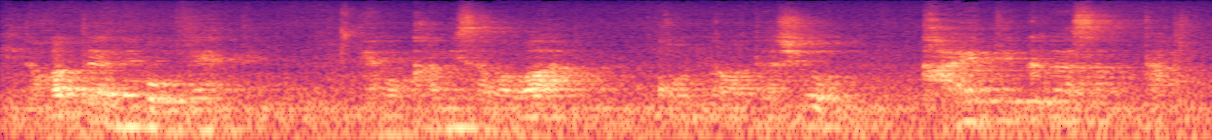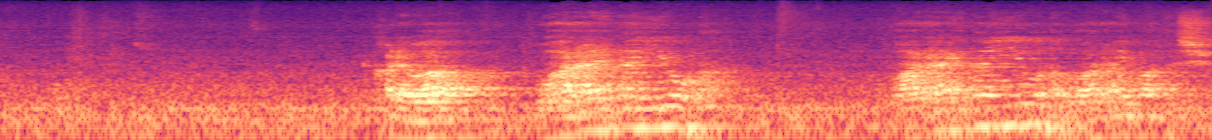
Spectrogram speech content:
ひどかったよね僕ね。でも神様はこんな私を変えてくださった。彼は笑えないような笑えないような笑い話を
